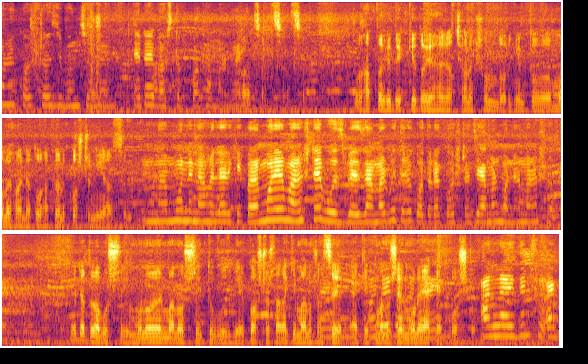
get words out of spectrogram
অনেক কষ্ট জীবন চলে। এটাই বাস্তব কথা আমার ভাই। আচ্ছা আচ্ছা আচ্ছা। তো আপনাকে দেখতে তো দেখা যাচ্ছে অনেক সুন্দর কিন্তু মনে হয় না তো আপনি অনেক কষ্ট নিয়ে আছেন। না, মনে না হলে আর কি করার। মনের মানুষটাই বুঝবে যে আমার ভিতরে কতটা কষ্ট যে আমার মনের মানুষ হবে। এটা তো অবশ্যই মনের মানুষই তো বুঝবে কষ্ট ছাড়া কি মানুষ আছে? এক এক মানুষের মনে এক এক কষ্ট। আল্লাহ একদিন এক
